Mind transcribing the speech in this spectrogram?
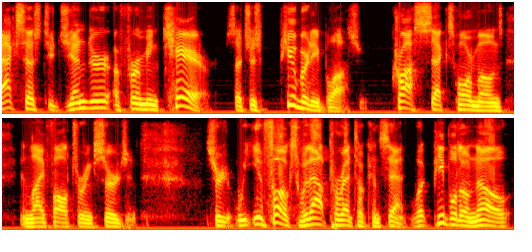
access to gender affirming care, such as puberty blockers, cross sex hormones, and life altering surgeons. Sur- we- you folks, without parental consent. What people don't know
